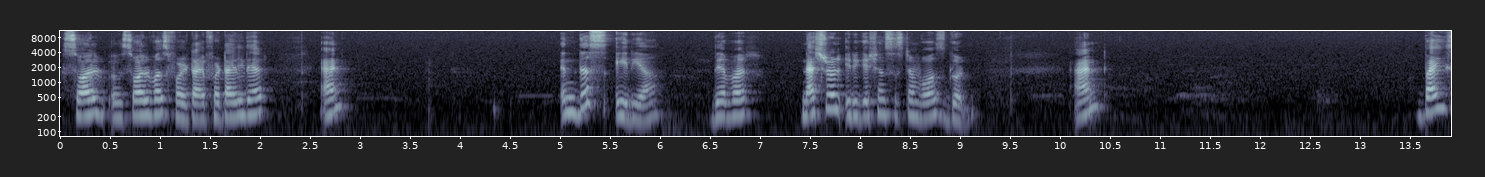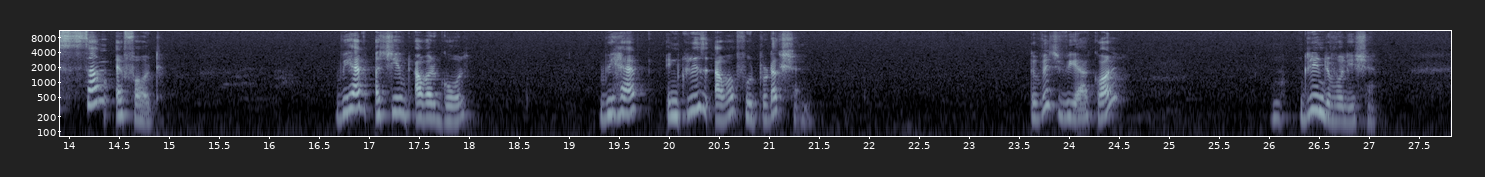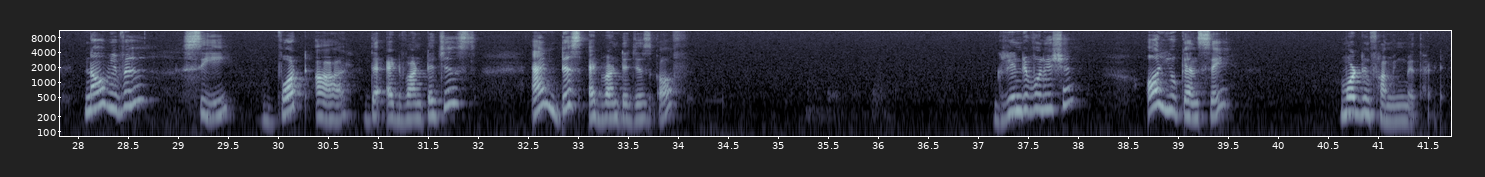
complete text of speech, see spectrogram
soil uh, soil was fertile fertile there and in this area there were natural irrigation system was good. And by some effort we have achieved our goal. We have increased our food production to which we are called green revolution. Now we will see what are the advantages and disadvantages of green revolution or you can say modern farming method.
